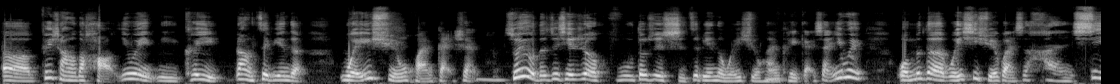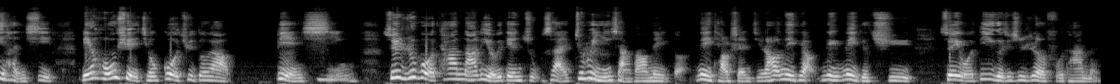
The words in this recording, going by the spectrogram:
呃非常的好，因为你可以让这边的微循环改善。所有的这些热敷都是使这边的微循环可以改善，因为我们的微细血管是很细很细，连红血球过去都要。变形，所以如果它哪里有一点阻塞，就会影响到那个那条神经，然后那条那那个区域。所以我第一个就是热敷它们，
